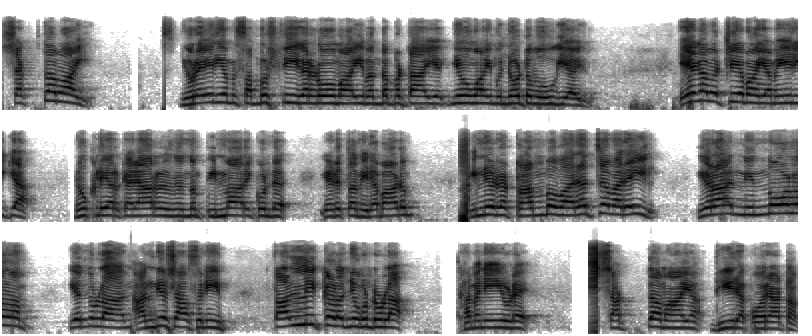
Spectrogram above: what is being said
ശക്തമായി യുറേനിയം സമ്പുഷ്ടീകരണവുമായി ബന്ധപ്പെട്ട യജ്ഞവുമായി മുന്നോട്ട് പോവുകയായിരുന്നു. ഏകപക്ഷീയമായി അമേരിക്ക ന്യൂക്ലിയർ കരാറിൽ നിന്നും പിന്മാറിക്കൊണ്ട് എടുത്ത നിലപാടും പിന്നീട് ട്രംപ് വരച്ച വരയിൽ ഇറാൻ നിന്നോളണം എന്നുള്ള അന്ത്യശാസനയും തള്ളിക്കളഞ്ഞുകൊണ്ടുള്ള ഖമനിയുടെ ശക്തമായ ധീര പോരാട്ടം.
